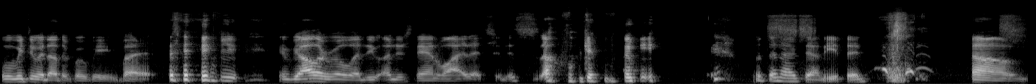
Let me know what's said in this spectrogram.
when we do another movie. But if you if y'all are real ones, you understand why that shit is so fucking funny. Put the knife down, Ethan. Um,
